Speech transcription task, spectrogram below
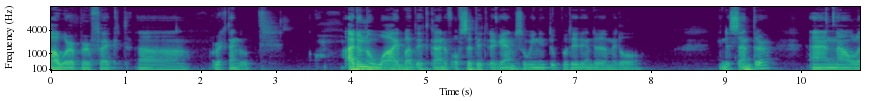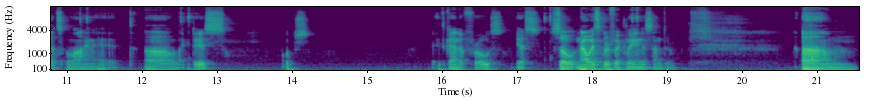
our perfect uh, rectangle. I don't know why, but it kind of offset it again. So we need to put it in the middle, in the center. And now let's align it uh, like this. Oops. It kind of froze. Yes. So now it's perfectly in the center. Um,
